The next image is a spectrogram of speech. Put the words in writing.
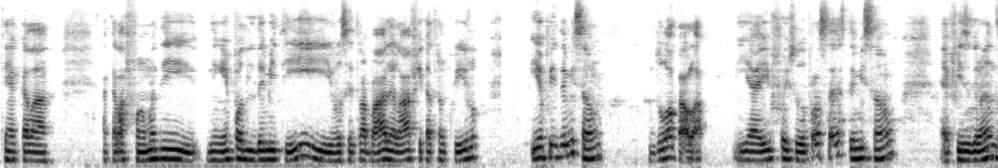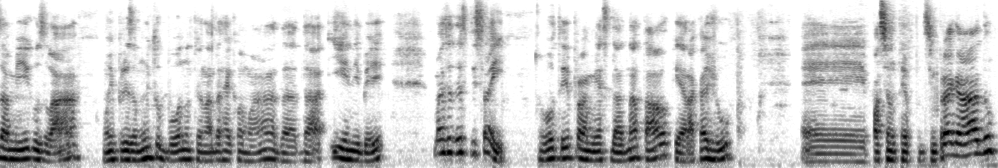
tem aquela aquela fama de ninguém pode demitir, você trabalha lá, fica tranquilo. E eu pedi demissão do local lá. E aí foi todo o processo, demissão. É, fiz grandes amigos lá, uma empresa muito boa, não tenho nada a reclamar da, da INB, mas eu decidi sair. Voltei para a minha cidade natal, que é Aracaju, é, passei um tempo desempregado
